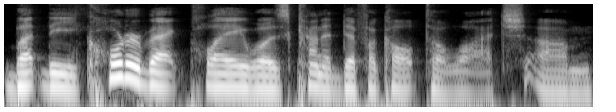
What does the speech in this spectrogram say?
But the quarterback play was kind of difficult to watch. Um,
